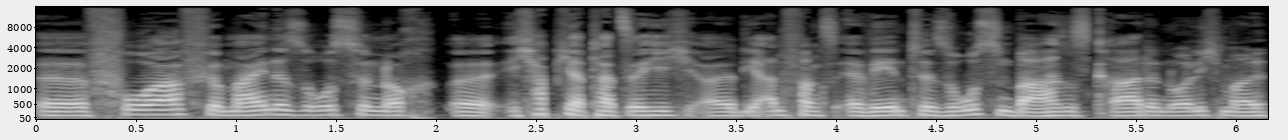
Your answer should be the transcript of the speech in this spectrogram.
äh, vor für meine Soße noch, äh, ich habe ja tatsächlich äh, die anfangs erwähnte Soßenbasis gerade neulich mal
